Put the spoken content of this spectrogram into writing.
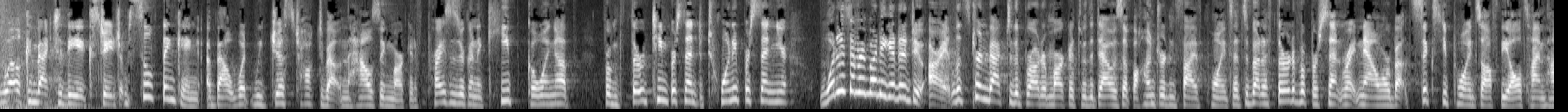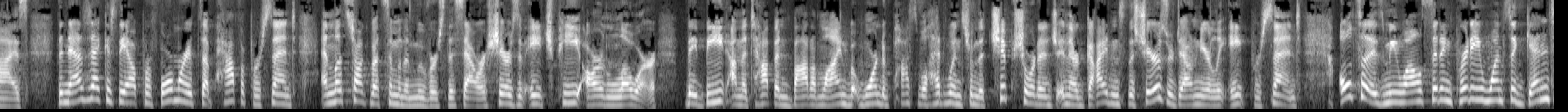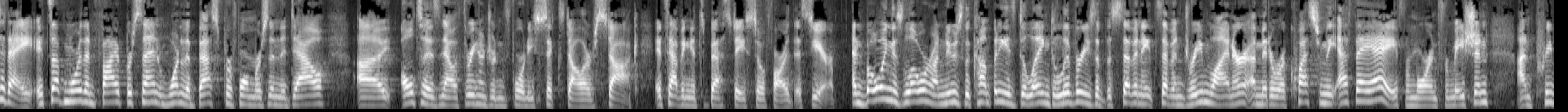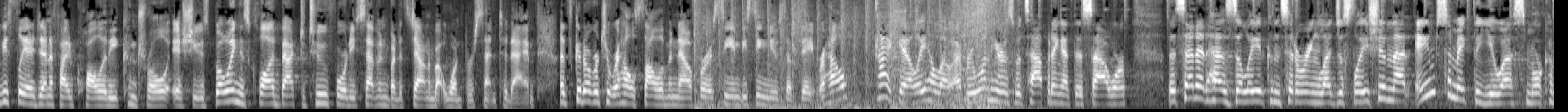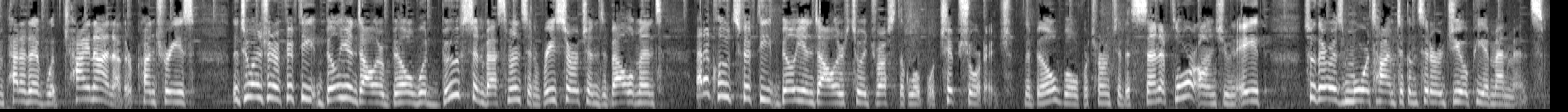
Welcome back to the exchange. I'm still thinking about what we just talked about in the housing market. If prices are going to keep going up from 13% to 20% year, what is everybody going to do? All right, let's turn back to the broader markets where the Dow is up 105 points. That's about a third of a percent right now. We're about 60 points off the all-time highs. The Nasdaq is the outperformer. It's up half a percent. And let's talk about some of the movers this hour. Shares of HP are lower. They beat on the top and bottom line, but warned of possible headwinds from the chip shortage in their guidance. The shares are down nearly 8%. Ulta is meanwhile sitting pretty once again today. It's up more than 5%, one of the best performers in the Dow. Uh, Ulta is now a $346 stock. It's having its best day so far this year. And Boeing is lower on news the company is delaying deliveries of the 787 Dreamliner amid a request from the FAA for more information on previously identified quality control issues. Boeing has clawed back to 247, but it's down about 1% today. Let's get over to Rahel Solomon now for a CNBC News update. Rahel? Hi, Kelly. Hello, everyone. Here's what's happening at this hour. The Senate has delayed considering legislation that aims to make the U.S. more competitive with China and other countries. The $250 billion bill would boost investments in research and development. That includes $50 billion to address the global chip shortage. The bill will return to the Senate floor on June 8th, so there is more time to consider GOP amendments.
